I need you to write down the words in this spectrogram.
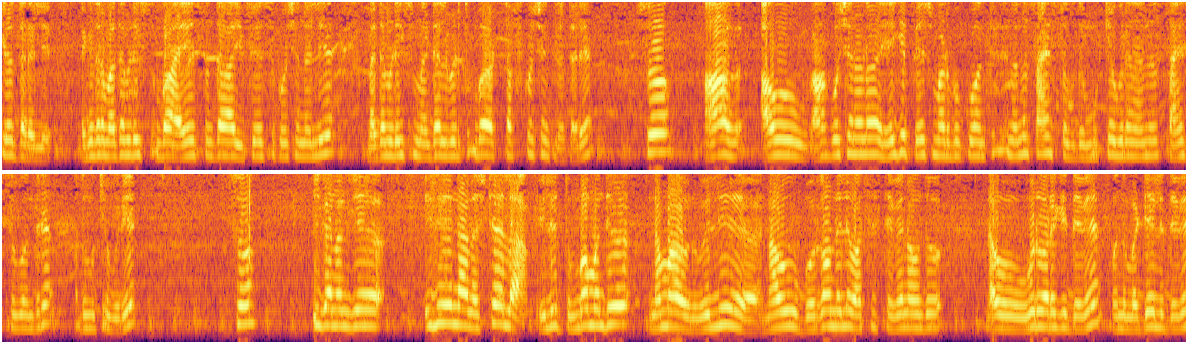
ಕೇಳ್ತಾರೆ ಅಲ್ಲಿ. ಯಾಕಂದ್ರೆ ಮ್ಯಾಥಮೆಟಿಕ್ಸ್ ತುಂಬಾ ಐ ಎಸ್ ಅಂತ ಯು ಪಿ ಎಸ್ ಕ್ವಶನ್ ಅಲ್ಲಿ ಮ್ಯಾಥಮೆಟಿಕ್ಸ್ ಮೆಂಟಲ್ ಅಬಿಲಿಟಿ ತುಂಬಾ ಟಫ್ ಕ್ವಶನ್ ಕೇಳ್ತಾರೆ. ಸೊ ಆ ಅವು ಆ ಹೇಗೆ ಫೇಸ್ ಮಾಡಬೇಕು ಅಂತೇಳಿ ನಾನು ಸೈನ್ಸ್ ತಗೋದು. ಮುಖ್ಯ ಗುರಿ ನಾನು ಸೈನ್ಸ್ ತಗೊಂಡ್ರೆ ಅದು ಮುಖ್ಯ ಗುರಿ. ಸೊ ಈಗ ನನಗೆ ಇಲ್ಲಿ ನಾನು ಅಷ್ಟೇ ಅಲ್ಲ, ಇಲ್ಲಿ ತುಂಬಾ ಮಂದಿ ನಮ್ಮ, ಇಲ್ಲಿ ನಾವು ಬೋರ್ಗಾವ್ನಲ್ಲಿ ವಾಸಿಸ್ತೇವೆ. ನಾವೊಂದು, ನಾವು ಊರವರೆಗಿದ್ದೇವೆ ಒಂದು ಮಡ್ಡಿಯಲ್ಲಿದ್ದೇವೆ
